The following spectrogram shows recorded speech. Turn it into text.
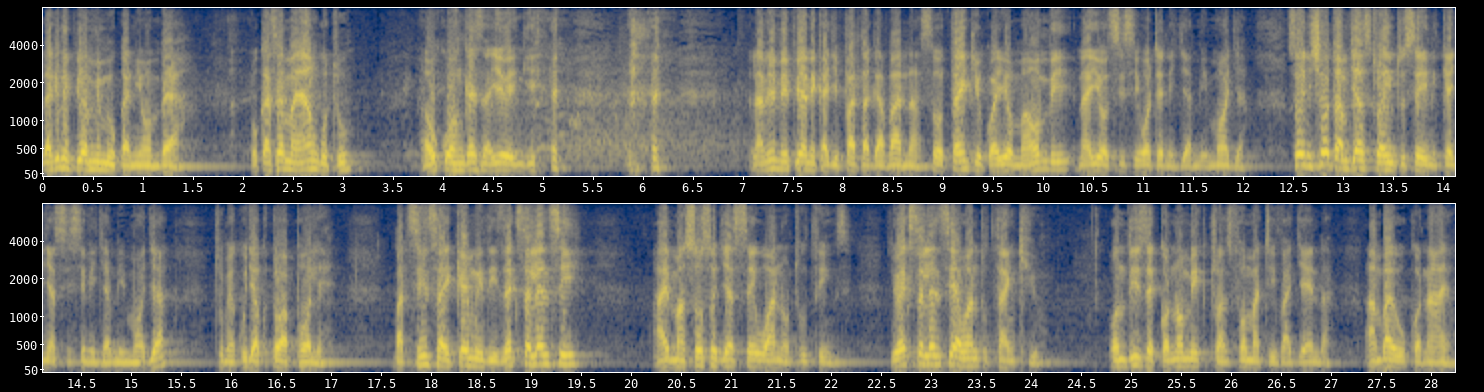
lakini pia mimi ukaniombea, ukasema yangu tu, haukuongeza hiyo ingine na mimi pia nikajipata gavana, so thank you kwa hiyo maombi, na hiyo sisi wote ni jamii moja. So in short, I'm just trying to say in Kenya sisi ni jamii moja, tumekuja kutoa pole. But since I came with His Excellency, I must also just say one or two things. Your Excellency, I want to thank you on this economic transformative agenda ambayo uko nayo,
